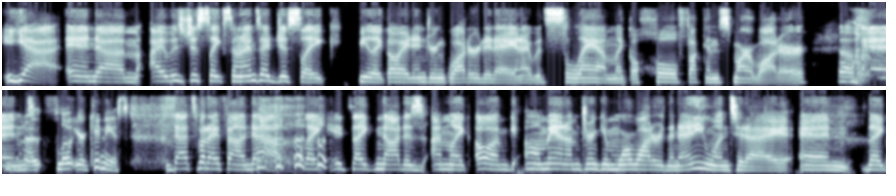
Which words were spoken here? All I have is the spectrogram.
Yeah. And um, I was just like, sometimes I'd just like be like, oh, I didn't drink water today. And I would slam like a whole fucking smart water. Oh, and float your kidneys. That's what I found out. like it's like not as I'm like, oh, I'm oh man, I'm drinking more water than anyone today, and like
